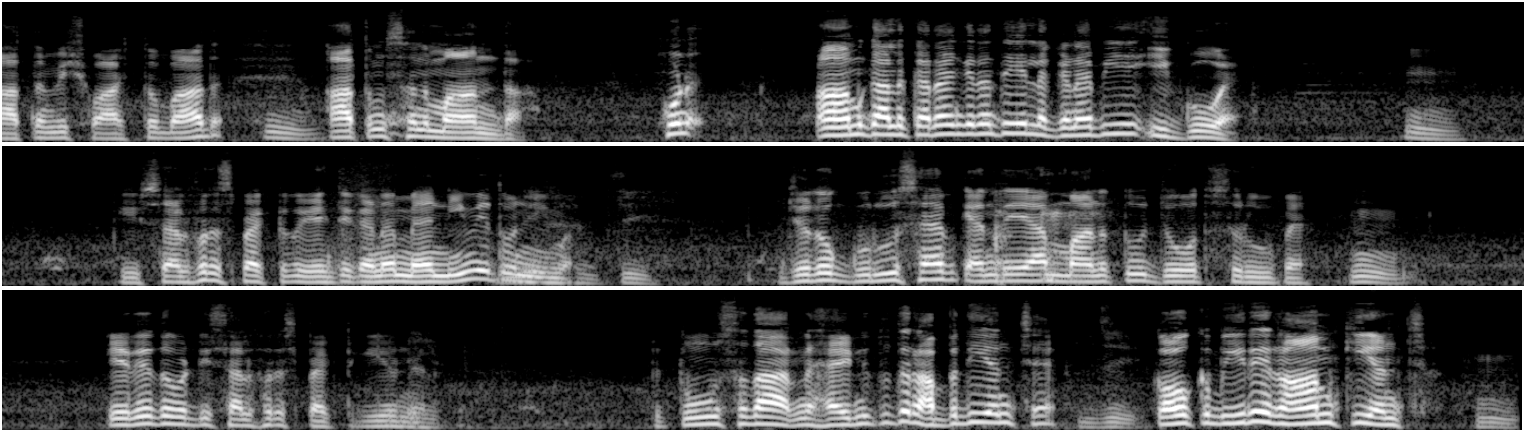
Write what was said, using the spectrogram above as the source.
ਆਤਮ ਵਿਸ਼ਵਾਸ ਤੋਂ ਬਾਅਦ ਹੂੰ। ਆਤਮ ਸਨਮਾਨ ਦਾ। ਹੁਣ ਆਮ ਗੱਲ ਕਰਾਂਗੇ ਨਾ ਤੇ ਇਹ ਲੱਗਣਾ ਵੀ ਇਹ ਈਗੋ ਹੈ। ਹੂੰ। ਵੀ ਸੈਲਫ ਰਿਸਪੈਕਟ ਕੋਈ ਇਹ ਤੇ ਕਹਿਣਾ ਮੈਂ ਨੀਵੇਂ ਤੋਂ ਨੀਵਾਂ। ਜੀ। ਜਦੋਂ ਗੁਰੂ ਸਾਹਿਬ ਕਹਿੰਦੇ ਆ ਮਨ ਤੂੰ ਜੋਤ ਸਰੂਪ ਹੈ। ਹੂੰ। ਇਹਦੇ ਤੋਂ ਵੱਡੀ ਸੈਲਫ ਰਿਸਪੈਕਟ ਕੀ ਹੋਣੀ? ਤੇ ਤੂੰ ਸਧਾਰਨ ਹੈ ਨਹੀਂ ਤੂੰ ਤੇ ਰੱਬ ਦੀ ਅੰਸ਼ ਹੈ। ਜੀ। ਕਹੋ ਕਬੀਰੇ RAM ਕੀ ਅੰਸ਼? ਹੂੰ।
